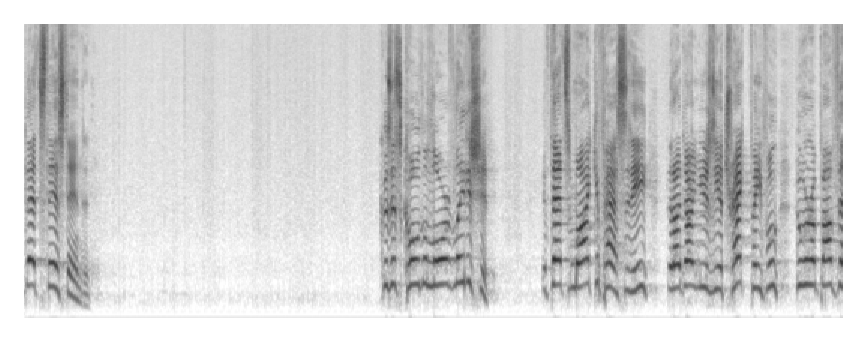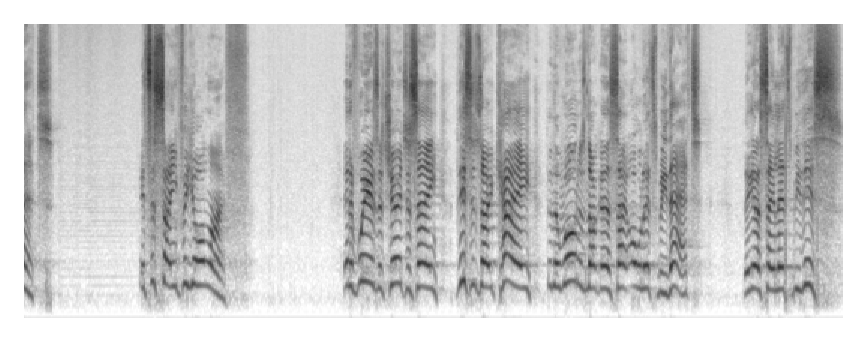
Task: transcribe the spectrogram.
that's their standard. Because it's called the law of leadership. If that's my capacity, then I don't usually attract people who are above that. It's the same for your life. And if we as a church are saying this is okay, then the world is not going to say, oh, let's be that. They're going to say, let's be this.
